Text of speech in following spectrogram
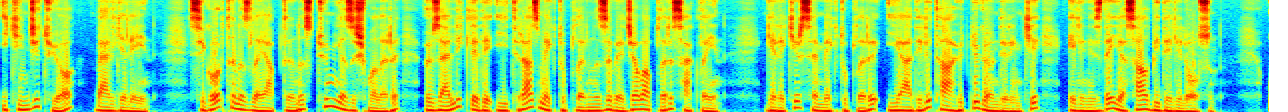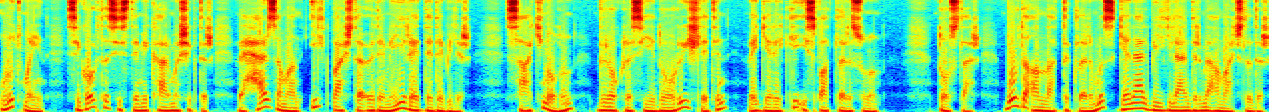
İkinci tüyo, belgeleyin. Sigortanızla yaptığınız tüm yazışmaları, özellikle de itiraz mektuplarınızı ve cevapları saklayın. Gerekirse mektupları iadeli taahhütlü gönderin ki elinizde yasal bir delil olsun. Unutmayın, sigorta sistemi karmaşıktır ve her zaman ilk başta ödemeyi reddedebilir. Sakin olun, bürokrasiyi doğru işletin ve gerekli ispatları sunun. Dostlar, burada anlattıklarımız genel bilgilendirme amaçlıdır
